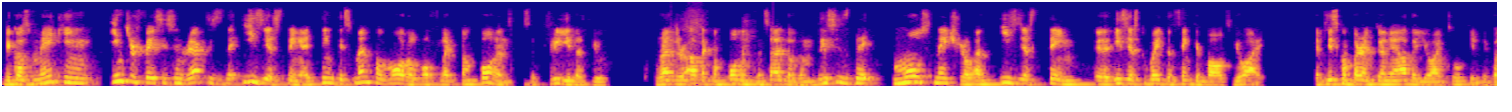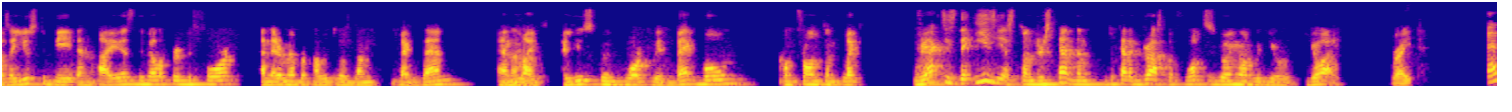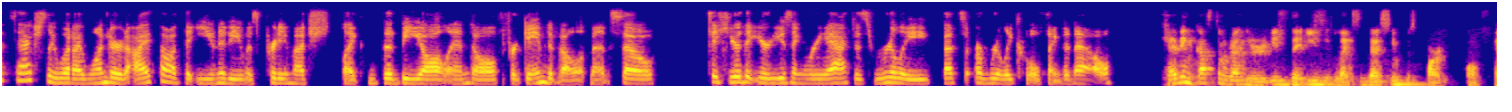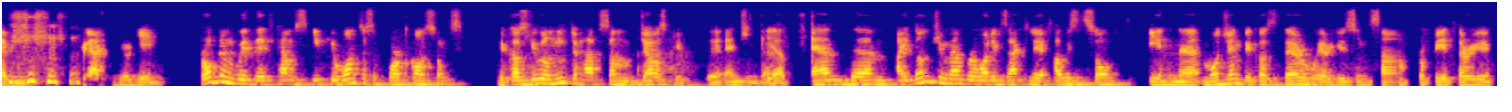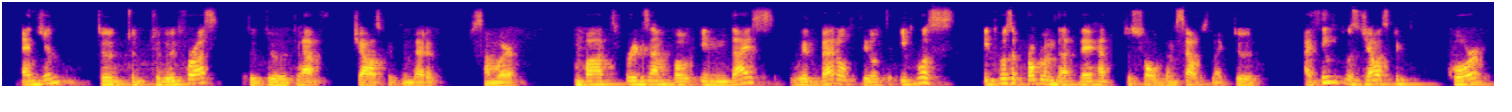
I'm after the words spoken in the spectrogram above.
Because making interfaces in React is the easiest thing. I think this mental model of like components, a tree that you render other components inside of them. This is the most natural and easiest thing, uh, easiest way to think about UI at least comparing to any other UI toolkit, because I used to be an iOS developer before, and I remember how it was done back then. And Uh-huh. like I used to work with Backbone on front end. Like React is the easiest to understand and to have a grasp of what is going on with your UI. Right. That's actually what I wondered. I thought that Unity was pretty much like the be all end all for game development. So to hear that you're using React is really that's a really cool thing to know. Having custom render is the easy, like the simplest part of having React in your game. Problem with it comes if you want to support consoles, because you will need to have some JavaScript uh, engine there. Yep. And um, I don't remember what exactly how is it solved in uh, Mojang because there we're using some proprietary engine to, to, to do it for us to, to, to have JavaScript embedded somewhere. But for example, in Dice with Battlefield, it was it was a problem that they had to solve themselves. Like to, I think it was JavaScript core.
